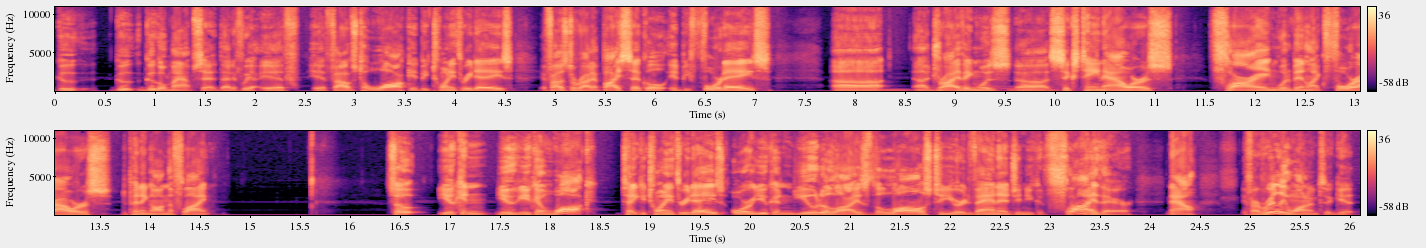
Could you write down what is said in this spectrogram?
Google Maps said that if we if if I was to walk, it'd be 23 days. If I was to ride a bicycle, it'd be four days. Uh, uh, driving was uh, 16 hours. Flying would have been like four hours, depending on the flight. So you can you you can walk, take you 23 days, or you can utilize the laws to your advantage, and you could fly there now, if I really wanted to get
